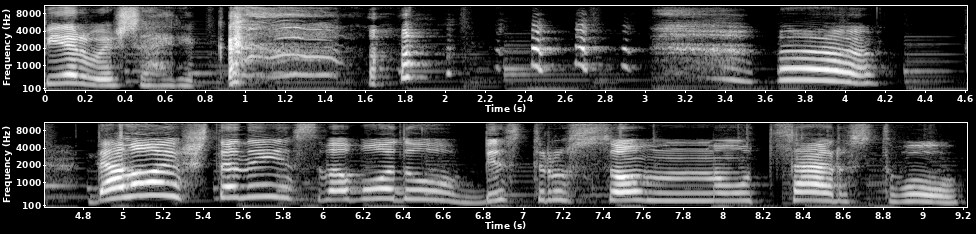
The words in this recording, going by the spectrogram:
Первый шарик. Долой штаны, свободу беструсомному царству.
